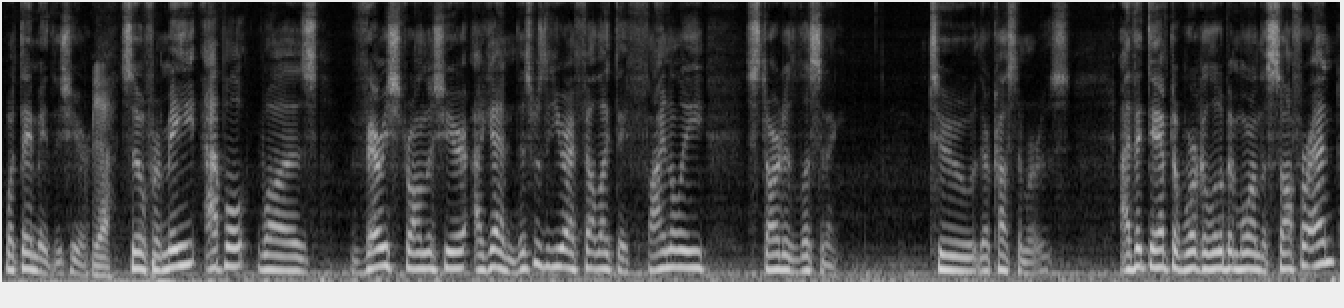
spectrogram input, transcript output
what they made this year. Yeah. So for me, Apple was very strong this year. Again, this was the year I felt like they finally started listening to their customers. I think they have to work a little bit more on the software end.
